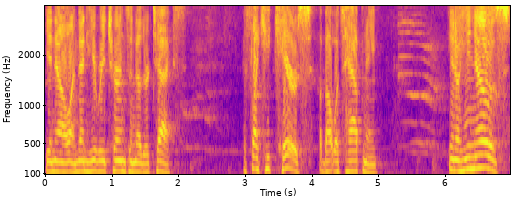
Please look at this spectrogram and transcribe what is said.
You know, and then he returns another text. It's like he cares about what's happening. You know, he knows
